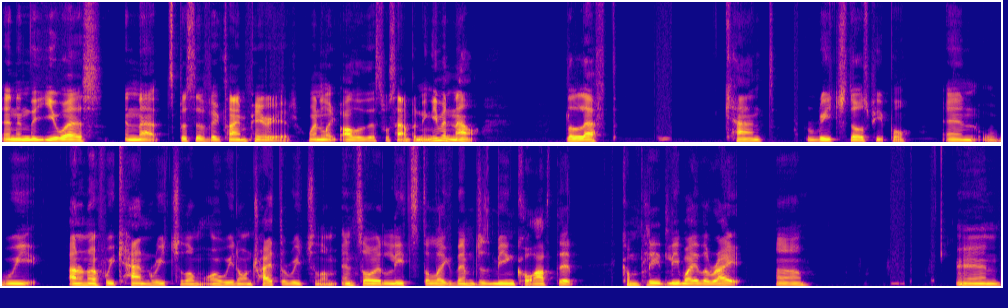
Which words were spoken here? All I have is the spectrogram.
and in the US in that specific time period when like all of this was happening, even now, the left can't reach those people and we i don't know if we can reach them or we don't try to reach them and so it leads to like them just being co-opted completely by the right um and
